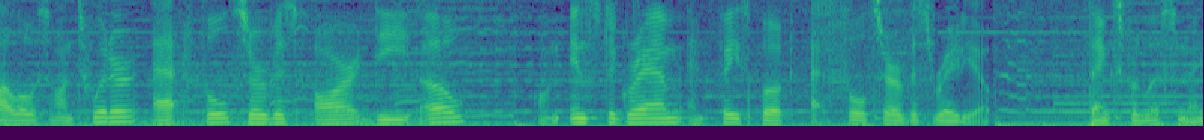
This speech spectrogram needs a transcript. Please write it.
Follow us on Twitter at Full Service RDO, on Instagram and Facebook at Full Service Radio. Thanks for listening.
